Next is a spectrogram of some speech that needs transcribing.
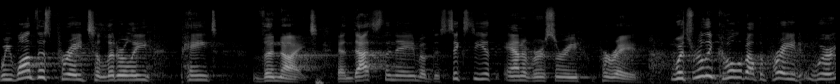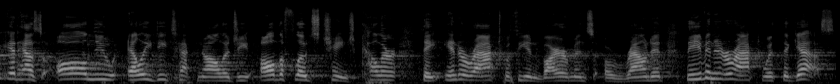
We want this parade to literally paint the night. And that's the name of the 60th anniversary parade. What's really cool about the parade, where it has all new LED technology, all the floats change color, they interact with the environments around it, they even interact with the guests.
